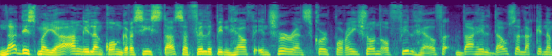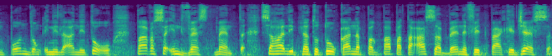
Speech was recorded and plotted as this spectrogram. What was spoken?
Nadismaya ang ilang kongresista sa Philippine Health Insurance Corporation of PhilHealth dahil daw sa laki ng pondong inilaan nito para sa investment sa halip na tutukan ng pagpapataas sa benefit packages.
